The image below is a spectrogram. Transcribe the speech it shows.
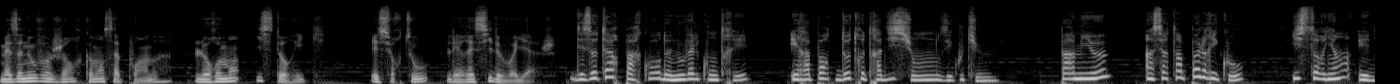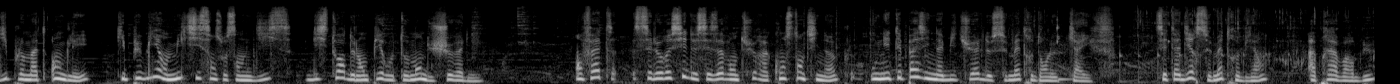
Mais un nouveau genre commence à poindre, le roman historique, et surtout les récits de voyage. Des auteurs parcourent de nouvelles contrées et rapportent d'autres traditions et coutumes. Parmi eux, un certain Paul Rico, historien et diplomate anglais, qui publie en 1670 l'histoire de l'Empire ottoman du chevalier. En fait, c'est le récit de ses aventures à Constantinople où il n'était pas inhabituel de se mettre dans le kaif, c'est-à-dire se mettre bien après avoir bu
